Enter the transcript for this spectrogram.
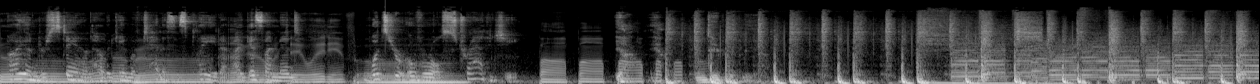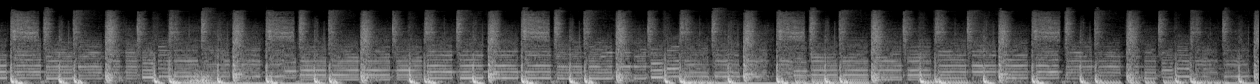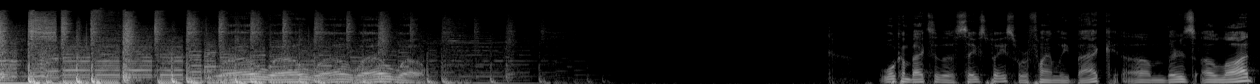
I understand how the game of tennis is played. I guess I meant, what's your overall strategy? Yeah, yeah, indubitably. The safe space. We're finally back. Um, there's a lot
